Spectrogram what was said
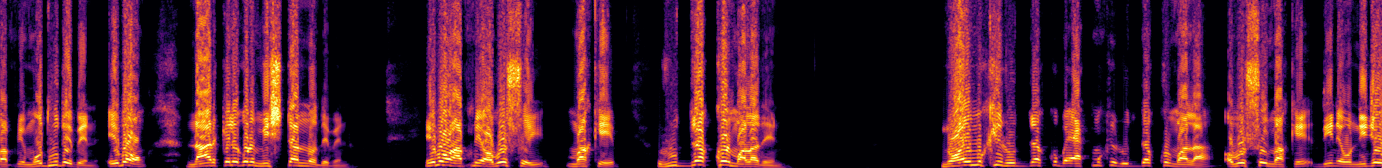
আপনি মধু দেবেন এবং নারকেলে কোনো মিষ্টান্ন দেবেন। এবং আপনি অবশ্যই মাকে রুদ্রাক্ষর মালা দেন। নয়মুখী রুদ্রাক্ষ বা একমুখী রুদ্রাক্ষর মালা অবশ্যই মাকে দিন এবং নিজেও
